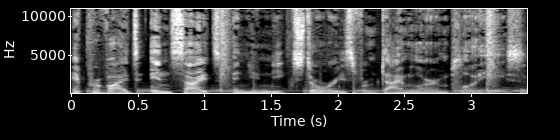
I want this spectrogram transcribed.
It provides insights and unique stories from Daimler employees.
